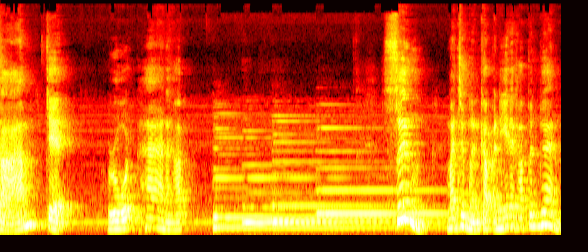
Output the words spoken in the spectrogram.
3 7 root 5นะครับ ซึ่งมันจะเหมือนกับอันนี้นะครับเพื่อนๆ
